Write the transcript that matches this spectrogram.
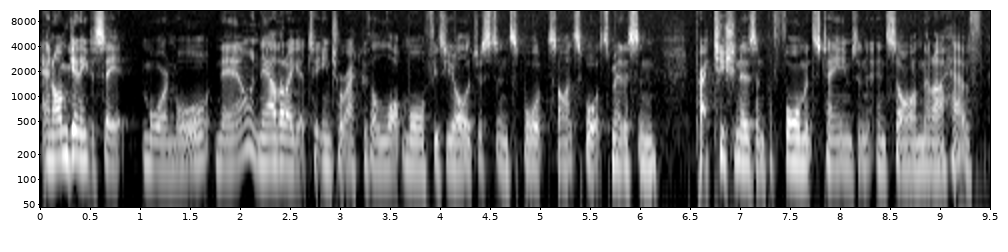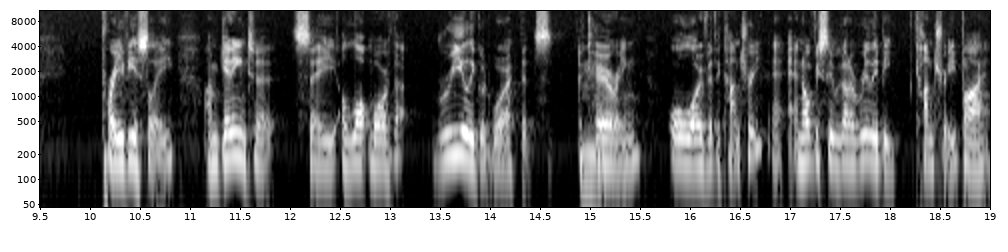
and I'm getting to see it more and more now. Now that I get to interact with a lot more physiologists and sports science, sports medicine practitioners and performance teams and, and so on than I have previously, I'm getting to see a lot more of the really good work that's occurring all over the country. And obviously, we've got a really big country by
